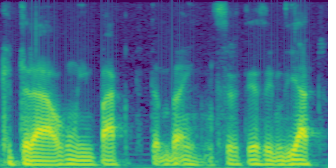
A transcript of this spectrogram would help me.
que terá algum impacto também, de certeza, imediato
